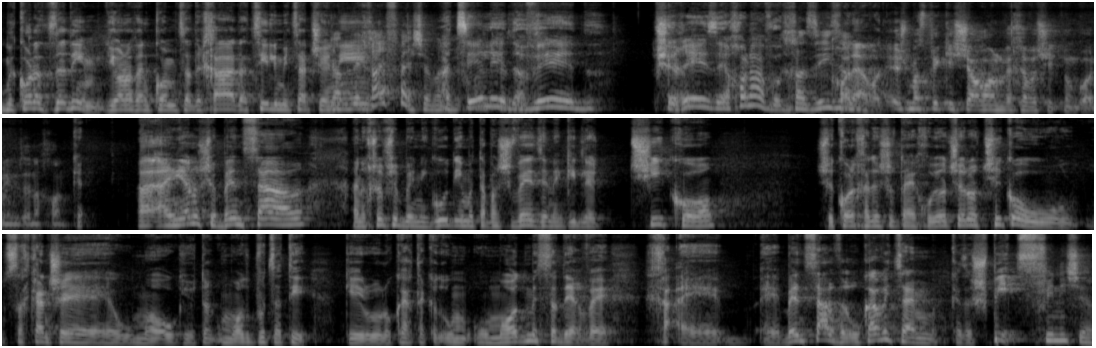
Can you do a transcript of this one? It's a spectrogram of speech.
מכל הצדדים, יונתן כהן מצד אחד, אצילי מצד גם שני. לחיפה יש אבל... אצילי. דוד, שרי, זה יכול לעבוד. חזיזה. יכול לעבוד. יש מספיק כישרון וחבר'ה שייתנו גולים, זה נכון. כן. העניין הוא שבן סער, אני חושב שבניגוד, אם אתה משווה את זה נגיד לצ'יקו, שכל אחד יש לו את האיכויות שלו, צ'יקו הוא שחקן שהוא מאוד, יותר, הוא מאוד קבוצתי, כאילו הוא לוקח את הכדור, הוא, הוא מאוד מסדר, ובן סער ורוקאביצה הם כזה שפיץ, finisher.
